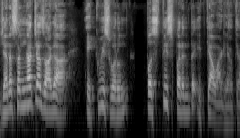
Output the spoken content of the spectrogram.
जनसंघाच्या जागा एकवीसवरून पस्तीसपर्यंत इतक्या वाढल्या होत्या.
